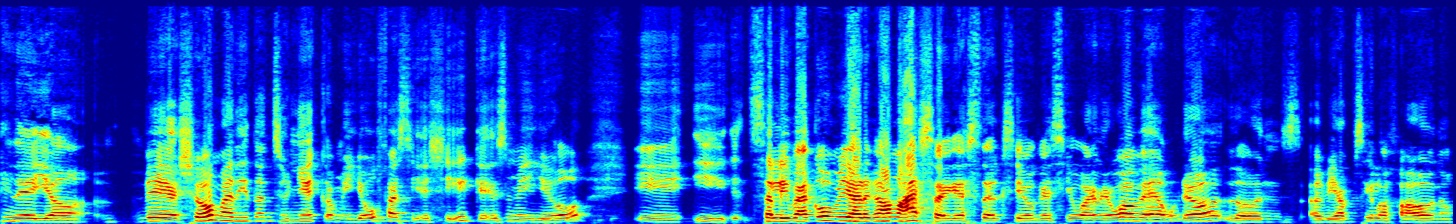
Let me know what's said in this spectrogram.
i deia, bé, això m'ha dit en Sunyer que millor ho faci així, que és millor, i, i se li va com allargar massa aquesta acció, que si ho aneu a veure, doncs aviam si la fa o no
